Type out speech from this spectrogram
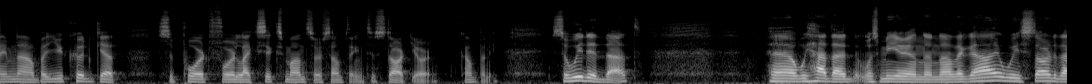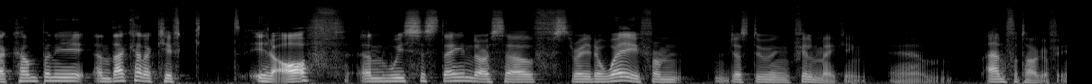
same now, but you could get support for like six months or something to start your company. So we did that. Uh, we had that, it was me and another guy. We started that company and that kind of kicked it off and we sustained ourselves straight away from just doing filmmaking um, and photography.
